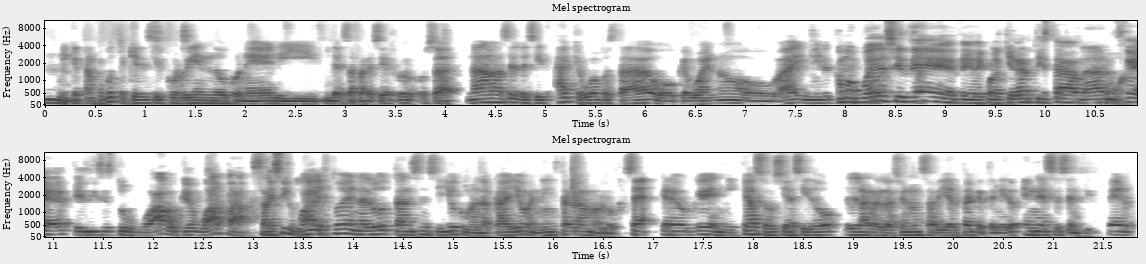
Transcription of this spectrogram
Mm. ni que tampoco te quieres ir corriendo con él y desaparecer. O sea, nada más el decir, ay, qué guapo está, o qué bueno, o ay, mira. Como puedes decir de, de, de cualquier artista Claro. mujer que dices tú, wow, qué guapa. Exacto. Es Y igual. esto en algo tan sencillo como en la calle o en Instagram o lo que sea. Creo que en mi caso sí ha sido la relación más abierta que he tenido en ese sentido. Pero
